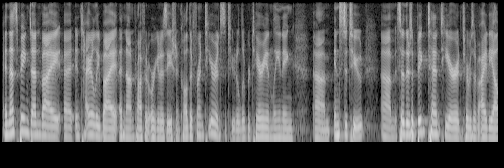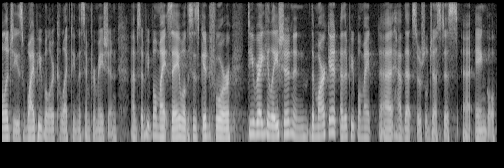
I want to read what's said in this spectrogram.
And that's being done by uh, entirely by a nonprofit organization called the Frontier Institute, a libertarian leaning um, institute um, so there's a big tent here in terms of ideologies, why people are collecting this information. Um, some people might say, well, this is good for deregulation and the market. Other people might uh, have that social justice uh, angle.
